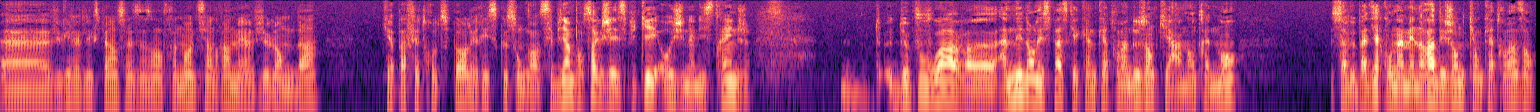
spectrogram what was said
Euh, vu qu'elle a de l'expérience avec les entraînements, elle tiendra, mais un vieux lambda, qui n'a pas fait trop de sport, les risques sont grands. C'est bien pour ça que j'ai expliqué Originally Strange de, pouvoir euh, amener dans l'espace quelqu'un de 82 ans qui a un entraînement. Ça ne veut pas dire qu'on amènera des gens qui ont 80 ans,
